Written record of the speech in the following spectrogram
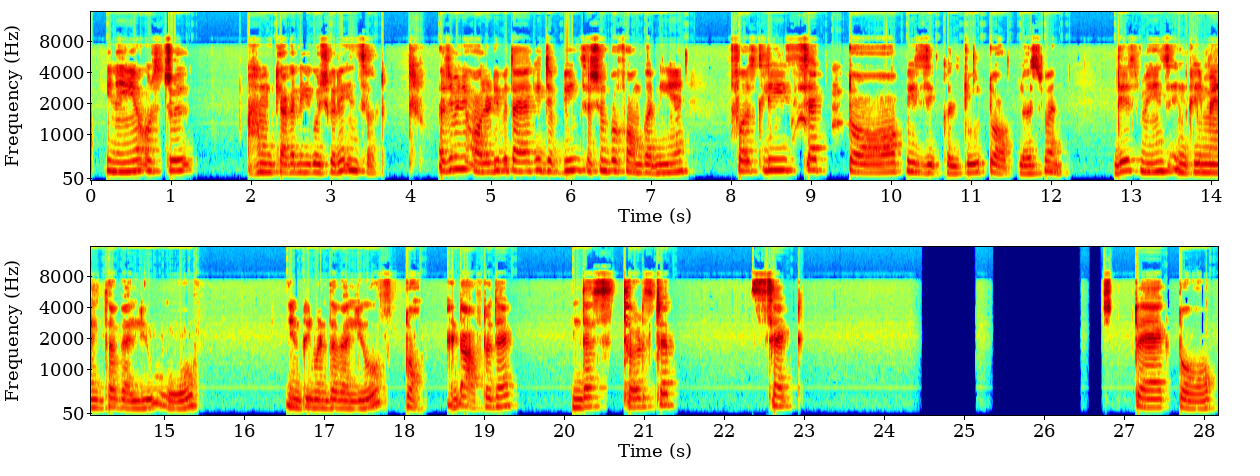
ही नहीं है और स्टिल हम क्या करने की कोशिश करें इंसर्ट और मैंने ऑलरेडी बताया कि जब भी इंसर्शन परफॉर्म करनी है firstly set top is equal to top plus one this means increment the value of increment the value of top and after that the third step set stack top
